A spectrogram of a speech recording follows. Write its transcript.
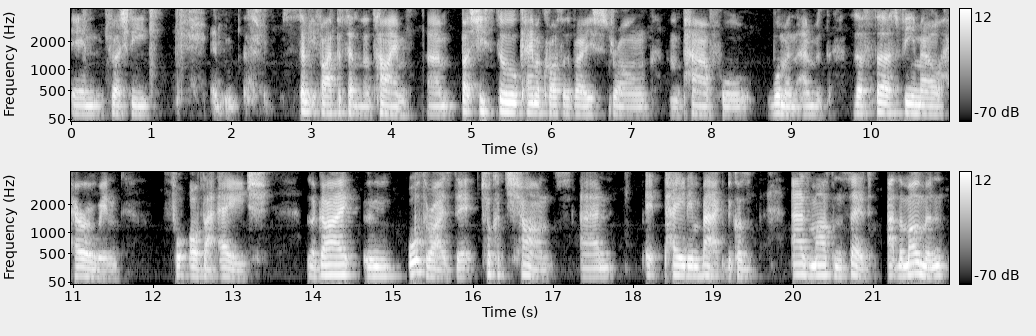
in virtually 75% of the time. Um, but she still came across as a very strong and powerful woman and was the first female heroine for, of that age. The guy who authorized it took a chance and it paid him back because, as Marston said, at the moment,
